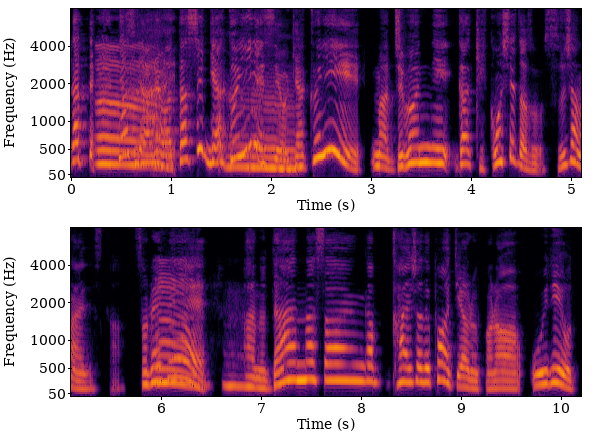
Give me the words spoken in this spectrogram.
だって、うんだってあれ私逆にですよ、うん逆に、まあ自分に、が結婚してたとするじゃないですか。それで、あの、旦那さんが会社でパーティーあるから、おいでよって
